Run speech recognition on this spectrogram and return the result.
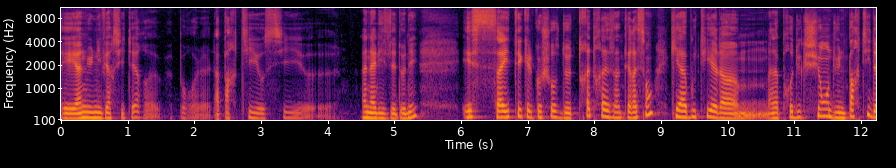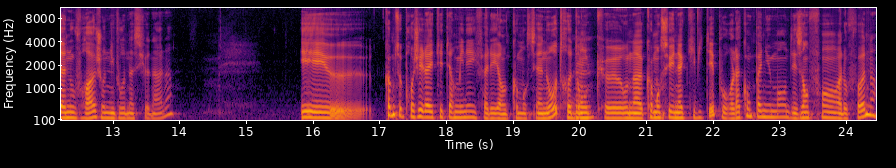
et un universitaire pour la partie aussi analyse des données. Et ça a été quelque chose de très très intéressant qui a abouti à la, à la production d'une partie d'un ouvrage au niveau national. Et euh, comme ce projet-là a été terminé, il fallait en commencer un autre. Mmh. Donc euh, on a commencé une activité pour l'accompagnement des enfants allophones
